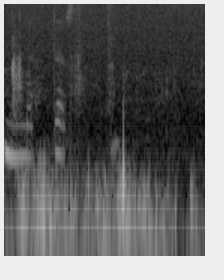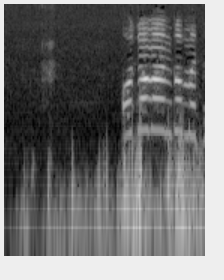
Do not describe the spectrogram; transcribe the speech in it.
Domates. O zaman domatesler.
